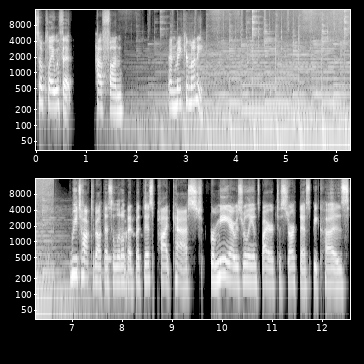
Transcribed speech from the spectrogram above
So play with it have fun, and make your money. We talked about this a little bit, but this podcast, for me, I was really inspired to start this because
